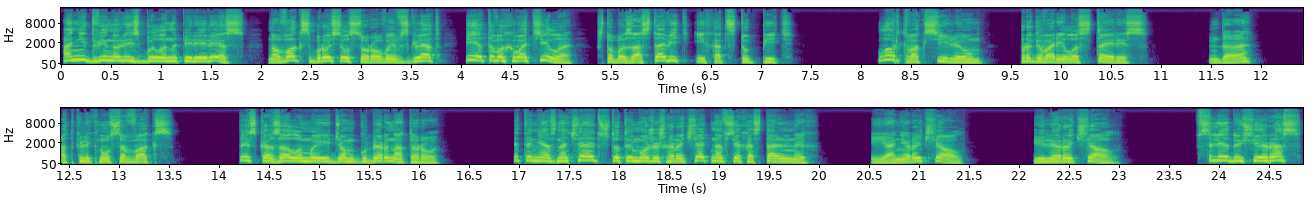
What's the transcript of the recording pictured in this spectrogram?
Они двинулись было на перерез, но Вакс бросил суровый взгляд, и этого хватило, чтобы заставить их отступить. «Лорд Ваксилиум», – проговорила Стерис. «Да?» – откликнулся Вакс. «Ты сказала, мы идем к губернатору». «Это не означает, что ты можешь рычать на всех остальных». «Я не рычал». «Или рычал». «В следующий раз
